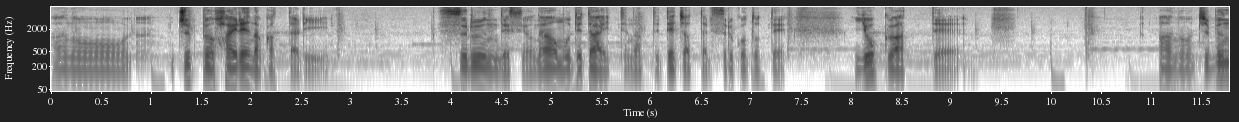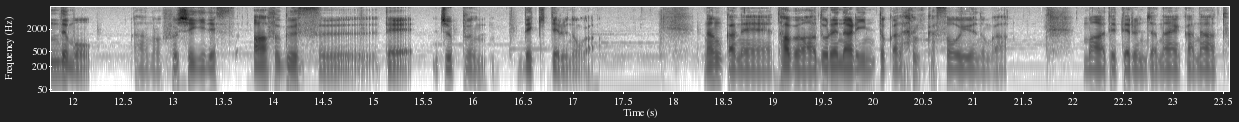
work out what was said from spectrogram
あの10分入れなかったりするんですよね。あもう出たいってなって出ちゃったりすることってよくあってあの自分でもあの不思議です。アーフグースで10分できてるのが。なんかね多分アドレナリンとか なんかそういうのがまあ出てるんじゃないかなと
